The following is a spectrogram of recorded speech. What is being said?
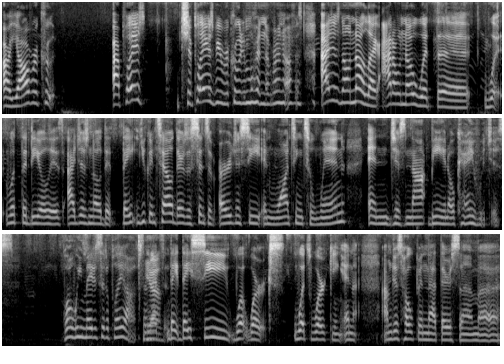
are y'all recruit? Are players? Should players be recruiting more in the front office? I just don't know. Like, I don't know what the what what the deal is. I just know that they you can tell there's a sense of urgency and wanting to win, and just not being okay with just. Well, we made it to the playoffs, and Yeah. that's they they see what works, what's working, and I'm just hoping that there's some. Uh,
